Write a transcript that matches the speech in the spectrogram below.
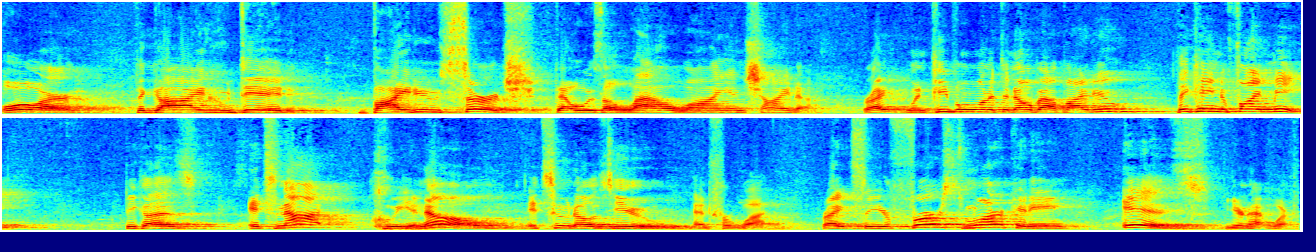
or the guy who did Baidu search that was a laowai in China, right? When people wanted to know about Baidu, they came to find me because it's not who you know, it's who knows you and for what, right? So your first marketing is your network.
